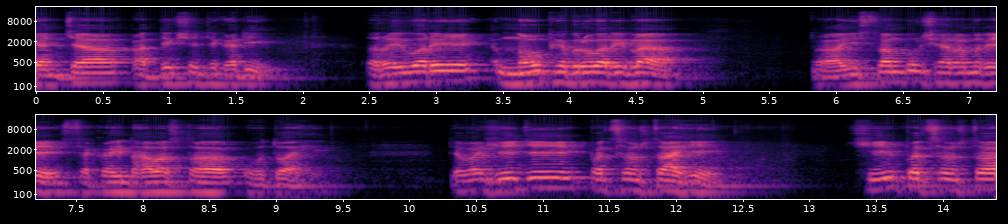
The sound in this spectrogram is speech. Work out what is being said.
यांच्या अध्यक्षतेखाली रविवारी नऊ फेब्रुवारीला इस्लामपूर शहरामध्ये सकाळी दहा वाजता होतो आहे. तेव्हा ही जी पतसंस्था आहे ही पतसंस्था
